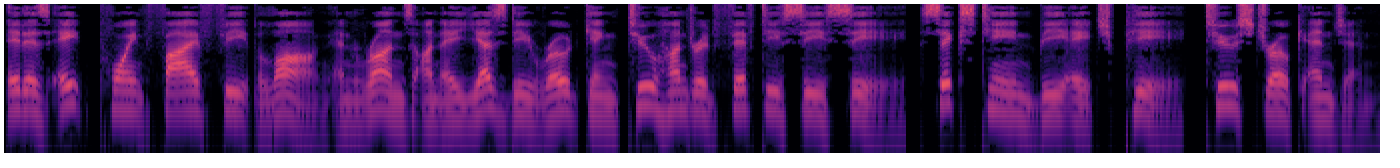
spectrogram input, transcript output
It is 8.5 feet long and runs on a Yezdi Roadking 250cc, 16 bhp, two-stroke engine.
